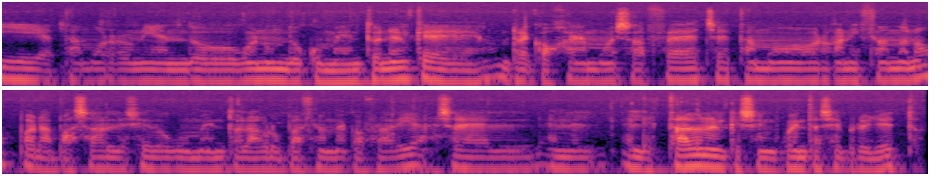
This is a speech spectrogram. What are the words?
y estamos reuniendo bueno, un documento en el que recogemos esa fecha, estamos organizándonos para pasarle ese documento a la agrupación de cofradías. Ese es el, estado en el que se encuentra ese proyecto.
